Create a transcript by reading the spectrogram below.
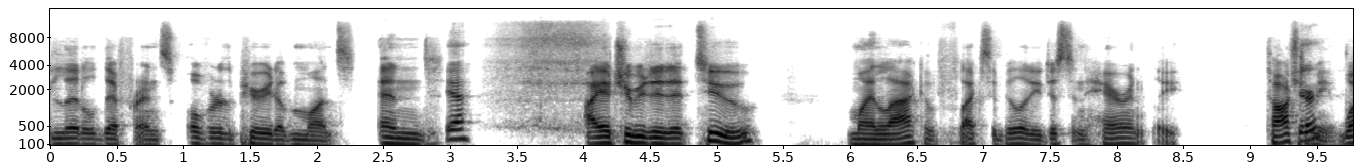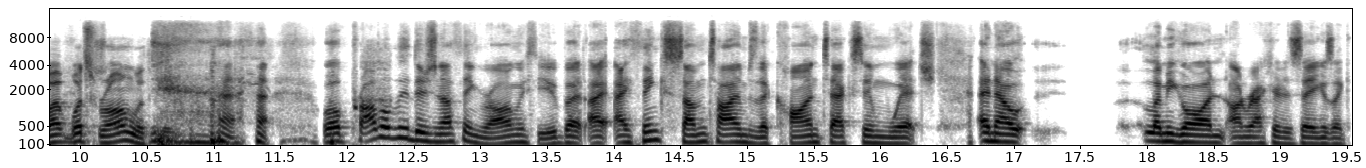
little difference over the period of months and Yeah. i attributed it to my lack of flexibility just inherently Talk Sure. to me. What what's wrong with me? well, probably there's nothing wrong with you, but I, I think sometimes the context in which, and now let me go on, on record as saying is like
